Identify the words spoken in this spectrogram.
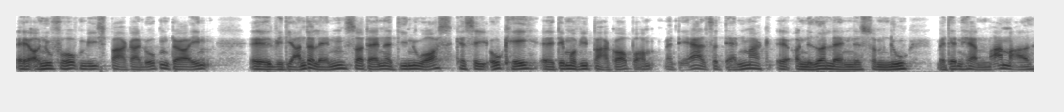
og nu forhåbentlig sparker en åben dør ind øh, ved de andre lande, sådan at de nu også kan se, okay, øh, det må vi bakke op om, men det er altså Danmark øh, og Nederlandene, som nu med den her meget, meget,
